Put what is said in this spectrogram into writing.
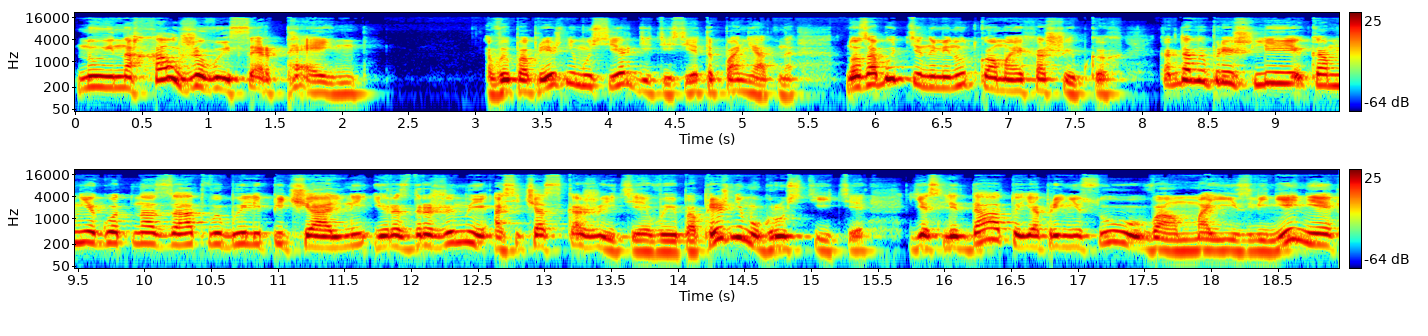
Ну и нахал же вы, сэр Пейн!» «Вы по-прежнему сердитесь, и это понятно. Но забудьте на минутку о моих ошибках. Когда вы пришли ко мне год назад, вы были печальны и раздражены, а сейчас скажите, вы по-прежнему грустите? Если да, то я принесу вам мои извинения,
